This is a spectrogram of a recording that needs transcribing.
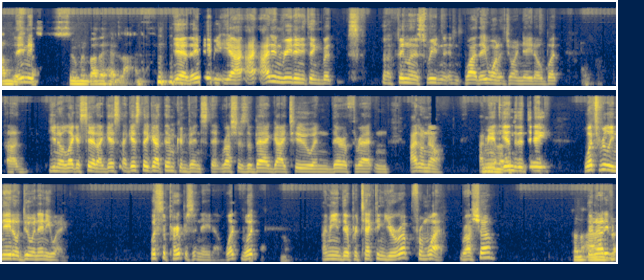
I'm just They may- assuming by the headline. yeah, they may be. Yeah, I, I didn't read anything but uh, Finland and Sweden and why they want to join NATO. But uh, you know, like I said, I guess I guess they got them convinced that Russia's the bad guy too, and they're a threat. And I don't know. I mean, at the end of the day, what's really NATO doing anyway? What's the purpose of NATO? What what? I mean, they're protecting Europe from what? Russia? From They're not even-.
